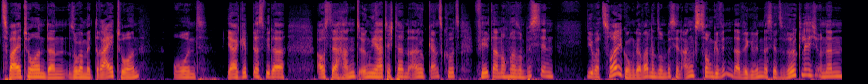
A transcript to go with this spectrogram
zwei Toren, dann sogar mit drei Toren und ja, gibt das wieder aus der Hand. Irgendwie hatte ich da den Eindruck, ganz kurz, fehlt da nochmal so ein bisschen die Überzeugung. Da war dann so ein bisschen Angst vorm Gewinnen da. Wir gewinnen das jetzt wirklich und dann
